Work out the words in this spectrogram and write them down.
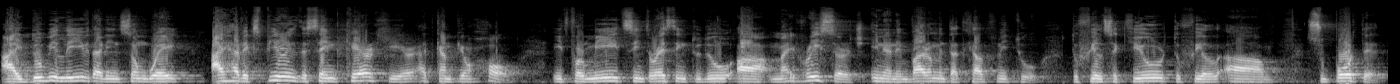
I do believe that in some way I have experienced the same care here at Campion Hall. It, for me, it's interesting to do uh, my research in an environment that helps me to, to feel secure, to feel um, supported.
